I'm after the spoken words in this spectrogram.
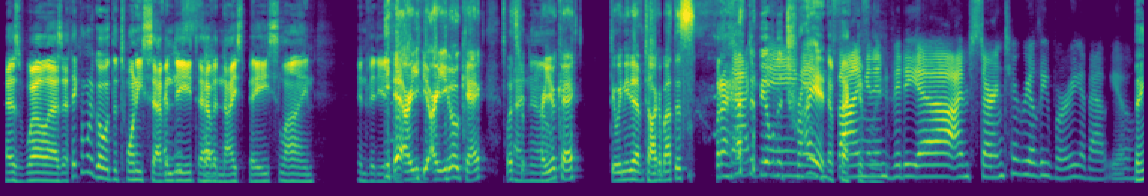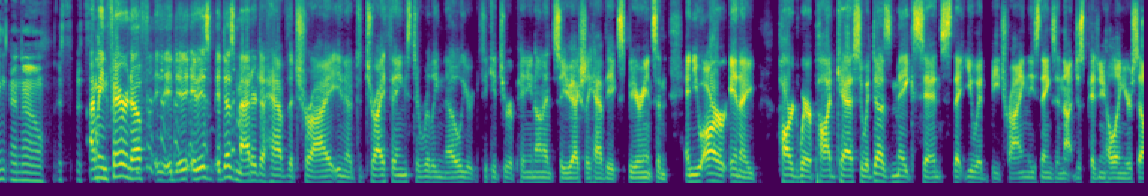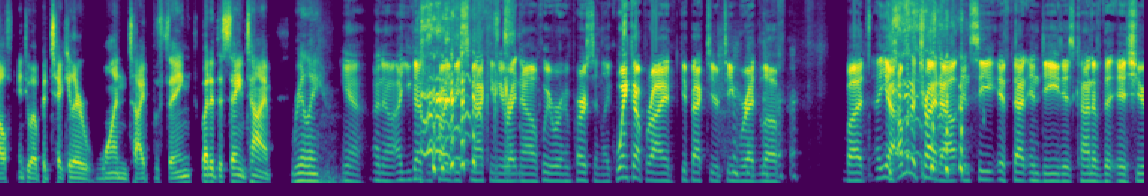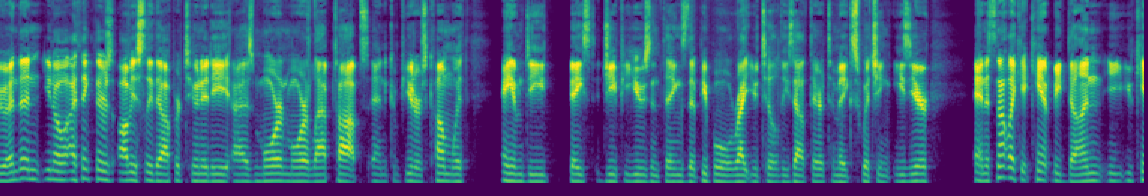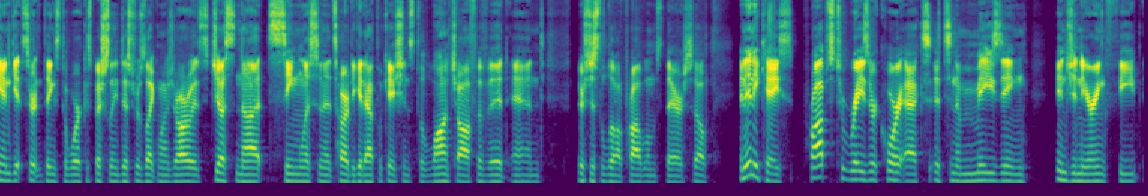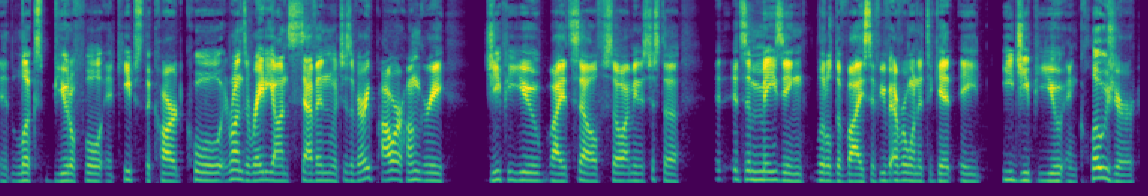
as well as I think I'm going to go with the 2070 to have a nice baseline NVIDIA. Yeah, GPU. are you are you okay? What's are you okay? Do we need to have talk about this? But I have to be able to try it effectively. Buying an Nvidia, I'm starting to really worry about you. Think I know. It's. it's I mean, fair enough. It, it, it is. It does matter to have the try. You know, to try things to really know your to get your opinion on it, so you actually have the experience and and you are in a hardware podcast, so it does make sense that you would be trying these things and not just pigeonholing yourself into a particular one type of thing. But at the same time, Really? Yeah, I know. You guys would probably be smacking me right now if we were in person. Like, wake up, Ryan. Get back to your Team Red love. But uh, yeah, I'm going to try it out and see if that indeed is kind of the issue. And then, you know, I think there's obviously the opportunity as more and more laptops and computers come with AMD based GPUs and things that people will write utilities out there to make switching easier and it's not like it can't be done. You, you, can get certain things to work, especially in distros like Manjaro. It's just not seamless, and it's hard to get applications to launch off of it, and there's just a lot of problems there. So, in any case, props to Razer Core X. It's an amazing engineering feat. It looks beautiful. It keeps the card cool. It runs a Radeon 7, which is a very power hungry GPU by itself. So, I mean, it's just a it, it's amazing little device. If you've ever wanted to get a eGPU enclosure,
